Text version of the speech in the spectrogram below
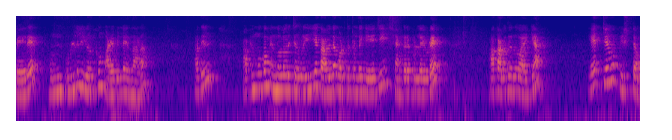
പേര് ഉള്ളിൽ ഈർക്കും മഴവില്ല എന്നാണ്. അതിൽ അഭിമുഖം എന്നുള്ള ഒരു ചെറിയ കവിത കൊടുത്തിട്ടുണ്ട് കെ. ജി. ശങ്കരപിള്ളയുടെ ആ കവിത ഒന്ന് വായിക്കാം. ഏറ്റവും ഇഷ്ടം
